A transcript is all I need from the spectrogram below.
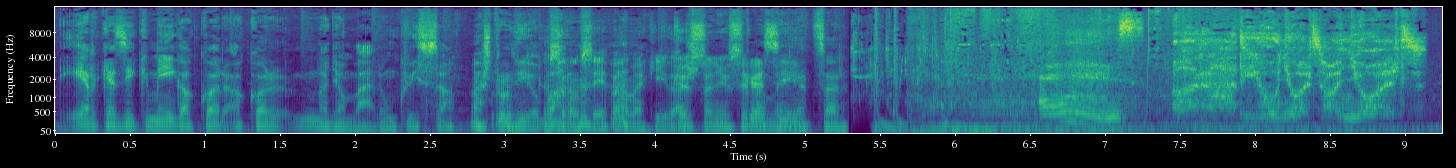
érkezik még, akkor, akkor nagyon várunk vissza a stúdióba. Köszönöm szépen a meghívást. Köszönjük szépen Köszi. még egyszer. Ez A Rádió 88.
